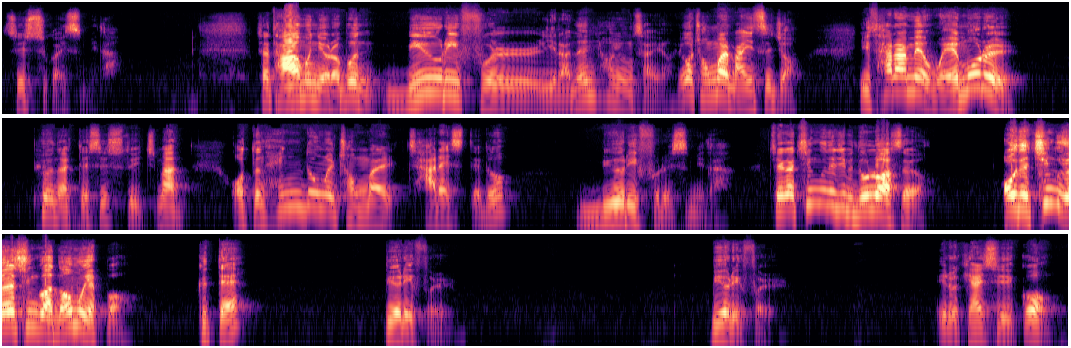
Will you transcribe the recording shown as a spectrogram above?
쓸 수가 있습니다. 자, 다음은 여러분 beautiful이라는 형용사예요. 이거 정말 많이 쓰죠. 이 사람의 외모를 표현할 때 쓸 수도 있지만 어떤 행동을 정말 잘했을 때도 beautiful을 씁니다. 제가 친구네 집에 놀러 왔어요. 어, 내 친구 여자친구가 너무 예뻐. 그때 beautiful, beautiful 이렇게 할 수 있고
